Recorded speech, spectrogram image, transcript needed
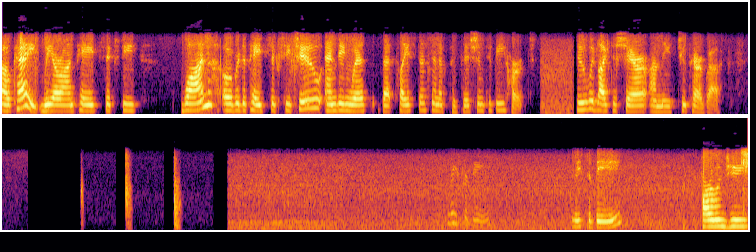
Okay, we are on page 61, over to page 62, ending with that placed us in a position to be hurt. Who would like to share on these two paragraphs? Lisa B. Lisa B. Harlan G.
